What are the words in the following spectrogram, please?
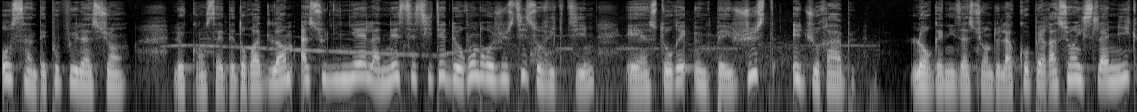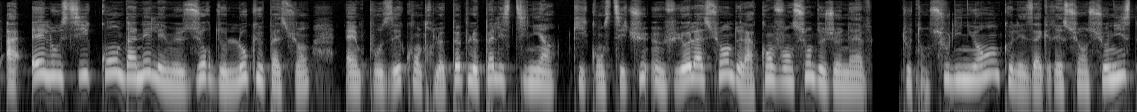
au sein des populations. Le Conseil des droits de l'homme a souligné la nécessité de rendre justice aux victimes et instaurer une paix juste et durable. L'Organisation de la coopération islamique a elle aussi condamné les mesures de l'occupation imposées contre le peuple palestinien, qui constituent une violation de la Convention de Genève, tout en soulignant que les agressions sionistes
